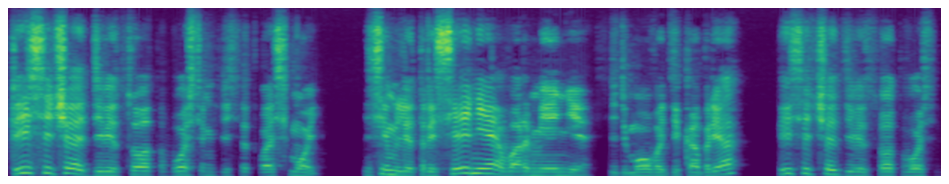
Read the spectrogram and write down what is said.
1988. Землетрясение в Армении 7 декабря 1988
